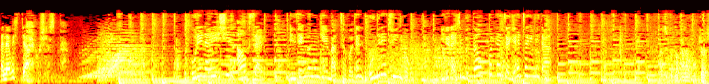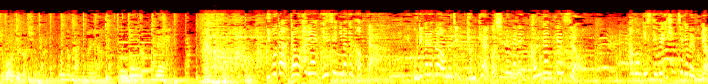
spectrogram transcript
만나보시죠. 네, 보시겠습니다. 올해 나이 59살. 인생 황혼기에 막 접어든 오늘의 주인공. 이른 아침부터 꽃단장이 한창입니다. 아침부터 화장 복귀하시고 어디 가시는 거예요? 운동 가는 거예요. 운동이요? 예. 이보다 더 화려한 인생 이막은 없다. 우리나라가 어우러진 경쾌하고 신명나는 건강 댄스로. 황혼기 스텝을 힘차게 밟으며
